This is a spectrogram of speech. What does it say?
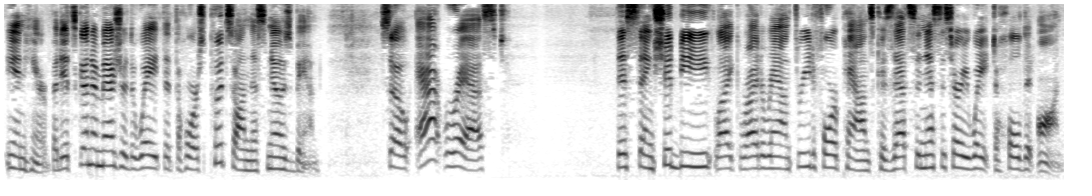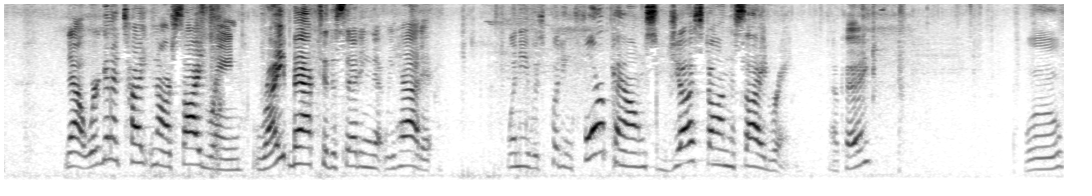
in here, but it's going to measure the weight that the horse puts on this noseband. So at rest, this thing should be like right around three to four pounds because that's the necessary weight to hold it on. Now we're going to tighten our side rein right back to the setting that we had it when he was putting four pounds just on the side rein. Okay? Woo.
